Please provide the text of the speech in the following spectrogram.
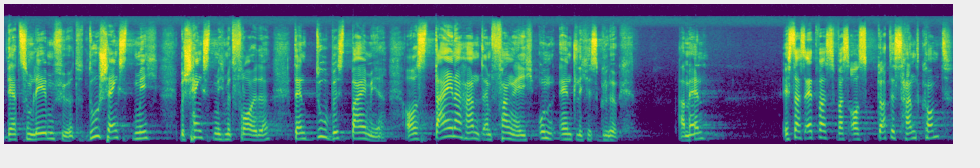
der zum Leben führt. Du schenkst mich, beschenkst mich mit Freude, denn du bist bei mir. Aus deiner Hand empfange ich unendliches Glück. Amen. Ist das etwas, was aus Gottes Hand kommt?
